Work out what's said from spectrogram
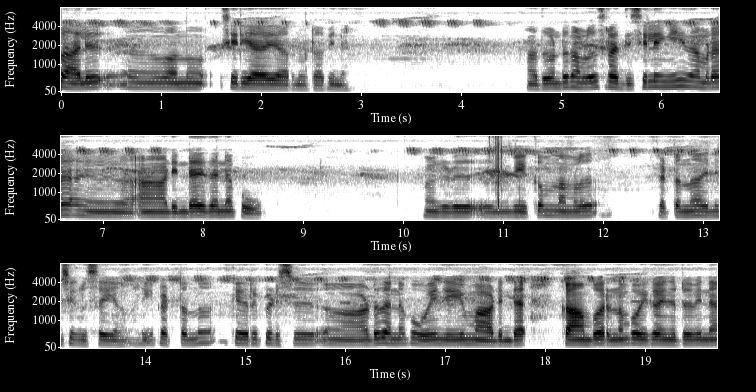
പാൽ വന്നു ശരിയായിരുന്നു കേട്ടോ പിന്നെ. അതുകൊണ്ട് നമ്മൾ ശ്രദ്ധിച്ചില്ലെങ്കിൽ നമ്മുടെ ആടിന്റെ ഇത് തന്നെ പോവും. അകിട് വീക്കം നമ്മൾ പെട്ടെന്ന് അതിന് ചികിത്സ ചെയ്യണം. അല്ലെങ്കിൽ പെട്ടെന്ന് കയറി പിടിച്ച് ആട് തന്നെ പോവുകയും ചെയ്യും. ആടിന്റെ കാമ്പ് ഒരെണ്ണം പോയി കഴിഞ്ഞിട്ട് പിന്നെ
